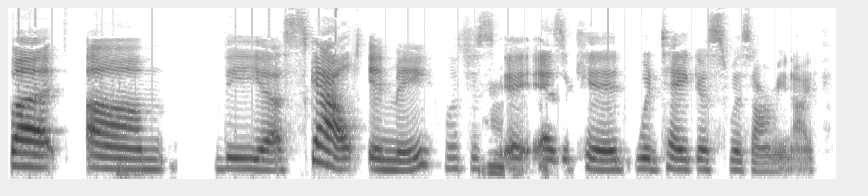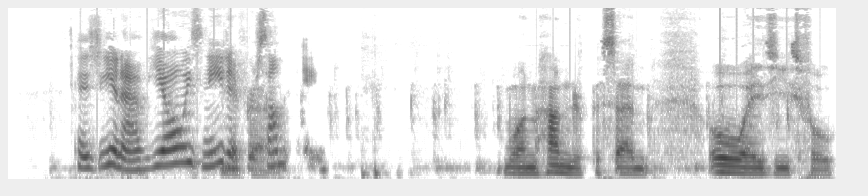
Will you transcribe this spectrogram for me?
But um the uh, scout in me, let's just Mm. as a kid, would take a Swiss Army knife because you know you always need it for something. One hundred percent, always useful.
